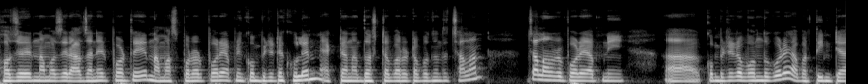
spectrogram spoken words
ফজরের নামাজের আজানের পরে নামাজ পড়ার পরে আপনি কম্পিউটারটা খুলেন একটা না দশটা, বারোটা পর্যন্ত চালান। চালানোর পরে আপনি কম্পিউটারটা বন্ধ করে আবার তিনটা,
